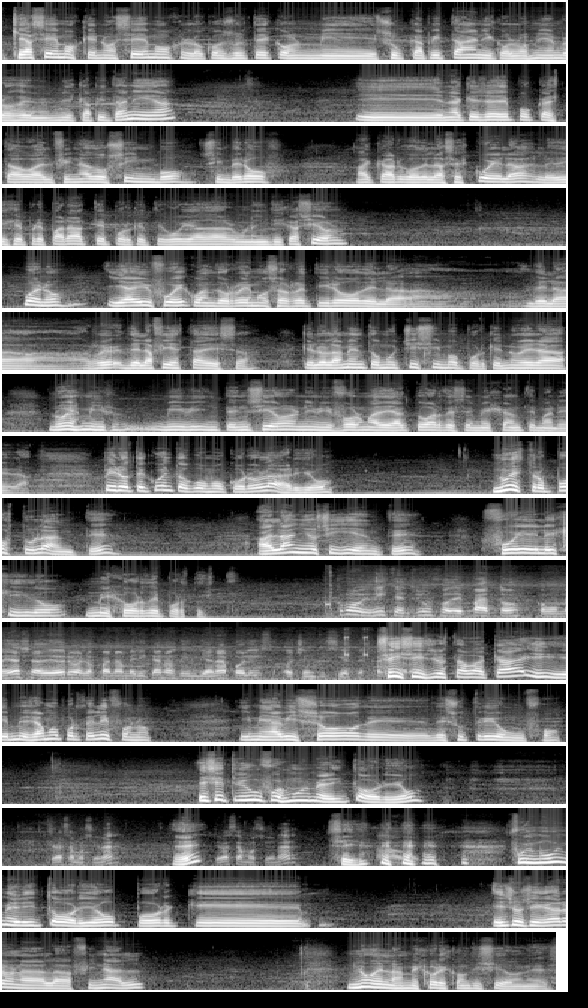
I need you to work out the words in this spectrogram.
¿qué hacemos, qué no hacemos? Lo consulté con mi subcapitán y con los miembros de mi capitanía y en aquella época estaba el finado Simbo, Simberov, a cargo de las escuelas. Le dije, prepárate porque te voy a dar una indicación. Bueno, y ahí fue cuando Remo se retiró de la, de la, de la fiesta esa, que lo lamento muchísimo porque no, era, no es mi, mi intención ni mi forma de actuar de semejante manera. Pero te cuento como corolario, nuestro postulante al año siguiente fue elegido mejor deportista. ¿Cómo viviste el triunfo de Pato como medalla de oro en los Panamericanos de Indianápolis 87? Sí, sí, yo estaba acá y me llamó por teléfono y me avisó de, de su triunfo. Ese triunfo es muy meritorio. ¿Te vas a emocionar? ¿Eh? ¿Te vas a emocionar? Sí. Ah. Fue muy meritorio porque ellos llegaron a la final no en las mejores condiciones,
